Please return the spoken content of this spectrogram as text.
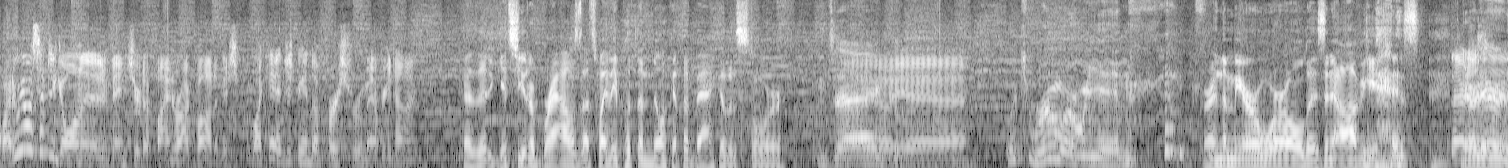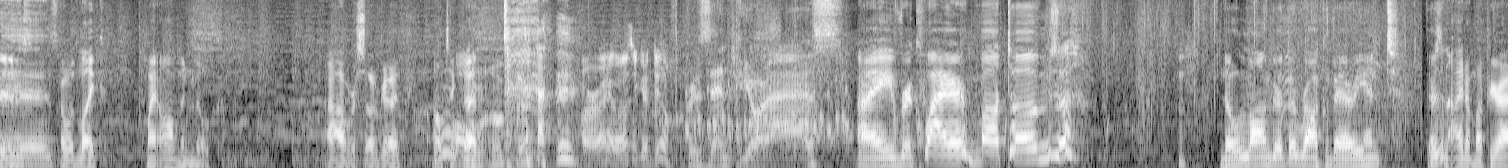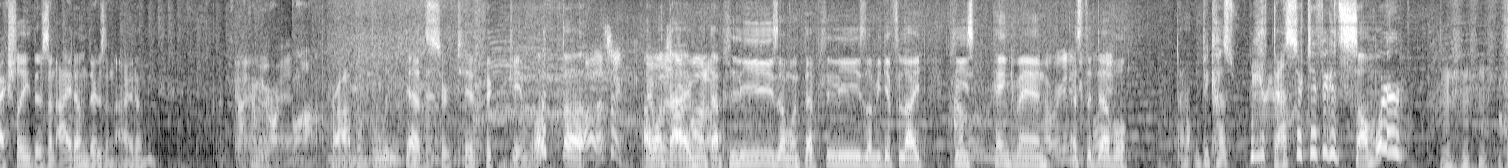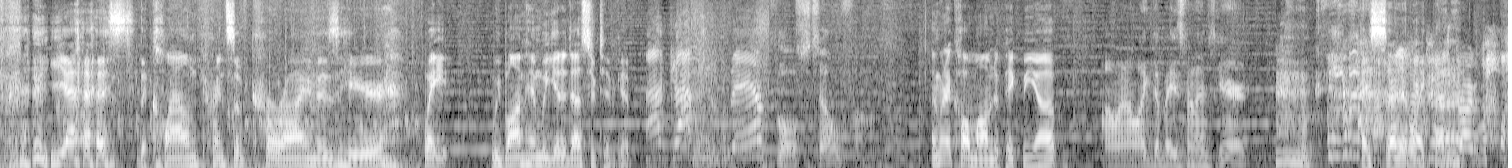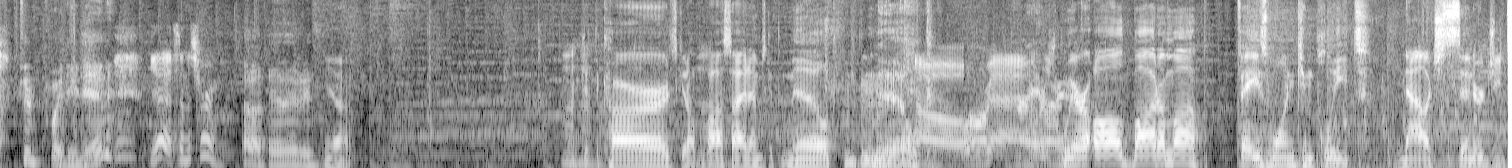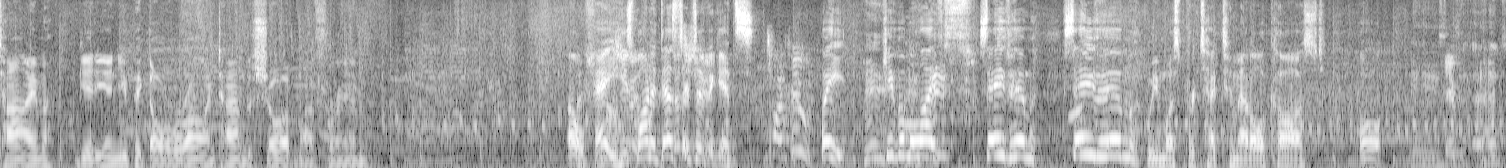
Why do we always have to go on an adventure to find rock bottom? It's, why can't it just be in the first room every time? Because it gets you to browse. That's why they put the milk at the back of the store. Oh Exactly. yeah. Which room are we in? We're in the mirror world, isn't it obvious? There it There it is. is. I would like my almond milk. Ah, we're so good. I'll take that. Oh, okay. All right. Well, that's a good deal. Present your ass. I require bottoms. no longer the rock variant. There's an item up here, actually. There's an item. There's an item. Not gonna be rock Alright. bottom. Probably death certificate. What the? Oh, that's like. I want that. I want that. Please. I want that. Please. Let me get flight. Please. How we- Hanged man. how are we gonna That's the get devil. I don't, because we have death certificates somewhere? yes. The clown prince of crime is here. Wait. We bomb him, we get a death certificate. I got you, man. Full cell phone. I'm gonna call mom to pick me up. Oh, I don't like the basement. I'm scared. I said it like that. rock bottom. Wait, you did? Yeah, it's in this room. Oh, yeah, there it is. Yeah. Get the cards, get all the boss items, get the milk, get the milk. Oh, right. We're all bottom up. Phase one complete. Now it's synergy time. Gideon, you picked the wrong time to show up, my friend. Oh, hey, he spawned death certificates. It's fine. Wait, keep him alive. Save him. Save him. We must protect him at all cost. Oh, He's If- dead.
